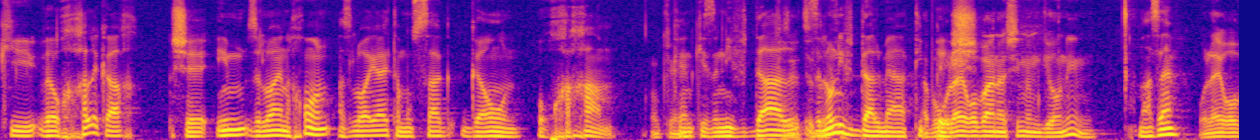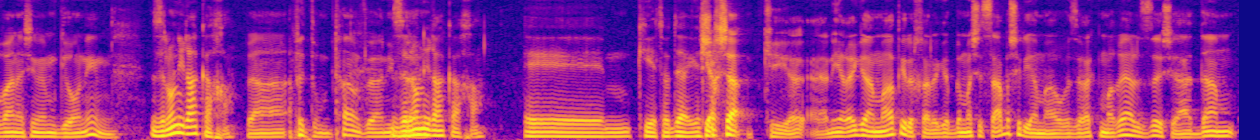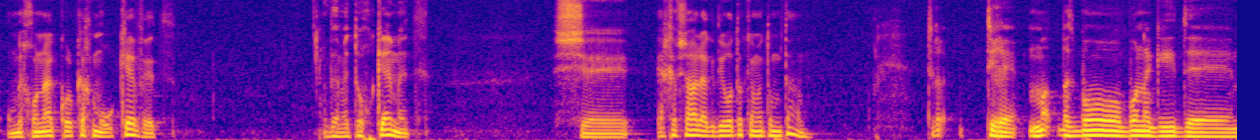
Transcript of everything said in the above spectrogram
כי, וההוכחה לכך שאם זה לא היה נכון, אז לא היה את המושג גאון או חכם. אוקיי. כן, כי זה נבדל, זה, זה לא נבדל מהטיפש. אבל אולי רוב האנשים הם גאונים. מה זה? אולי רוב האנשים הם גאונים. זה לא נראה ככה. והמטומטם זה הנבדל. זה לא נראה ככה. אמ, כי אתה יודע, יש... כי עכשיו, כי אני הרגע אמרתי לך לגבי מה שסבא שלי אמר, וזה רק מראה על זה שהאדם הוא מכונה כל כך מורכבת ומתוחכמת, שאיך אפשר להגדיר אותו כמטומטם? תראה, תראה אז בוא, בוא נגיד, אה,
